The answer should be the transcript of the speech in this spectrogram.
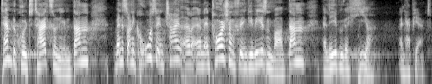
Tempelkult teilzunehmen, dann, wenn es so eine große äh, ähm, Enttäuschung für ihn gewesen war, dann erleben wir hier ein Happy End.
